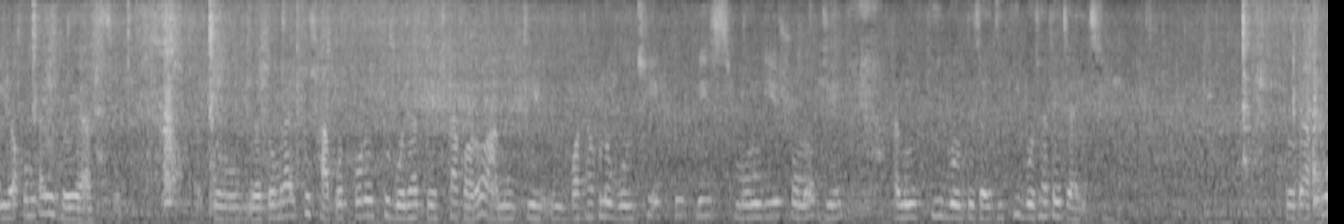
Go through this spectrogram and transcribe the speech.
এই রকমটাই হয়ে আসছে। তো তোমরা একটু সাপোর্ট করো, একটু বোঝার চেষ্টা করো। আমি যে কথাগুলো বলছি, একটু প্লিজ মন দিয়ে শোনো যে আমি কি বলতে চাইছি, কি বোঝাতে চাইছি। তো দেখো,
